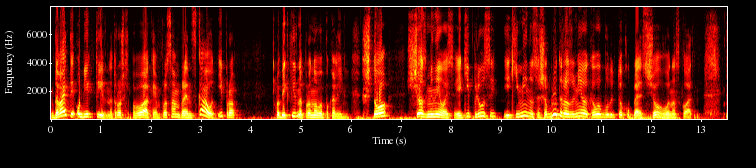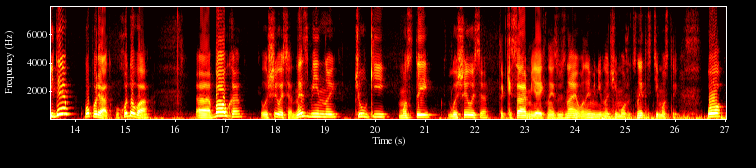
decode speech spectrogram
Давайте об'єктивно трошки побалакаємо про сам бренд Scout і про об'єктивно про нове покоління. Що, що змінилося? Які плюси, які мінуси, щоб люди розуміли, коли будуть то купляти, з чого воно складено. Підемо по порядку. Ходова. Е, Балка лишилася незмінною. Чулки, мости лишилися такі самі. Я їх наизусть знаю, вони мені вночі можуть снитись ті мости. По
